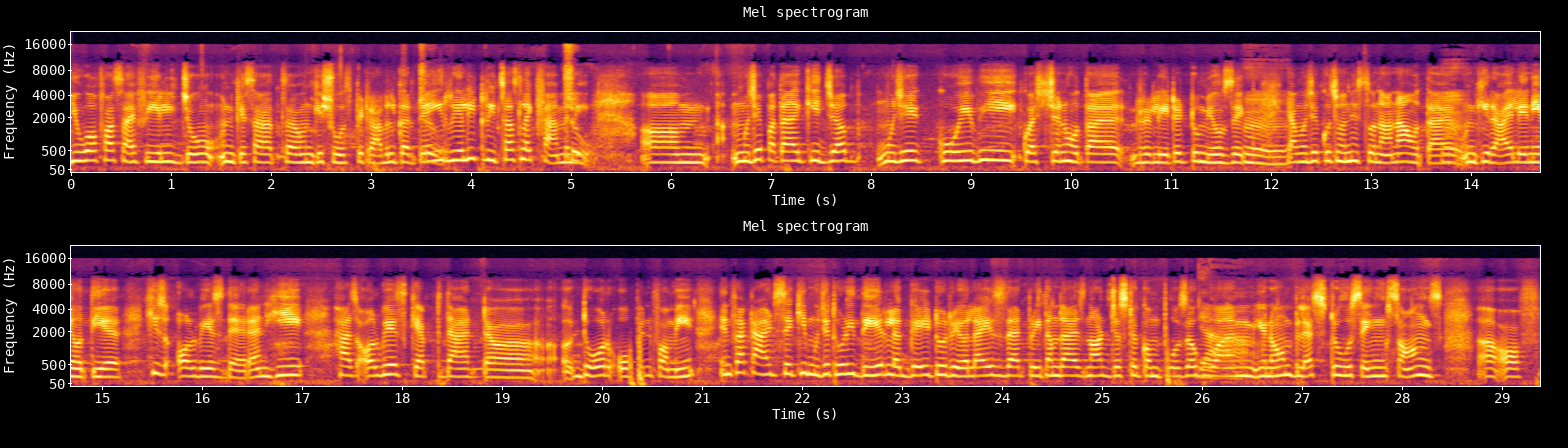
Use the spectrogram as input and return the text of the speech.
you of us I feel जो उनके साथ uh, उनके शोज़ पे ट्रैवल करते हैं really treats us like family मुझे पता है कि जब मुझे कोई भी क्वेश्चन होता है रिलेटेड टू म्यूज़िक या मुझे कुछ उन्हें सुनाना होता है hmm. उनकी राय लेनी होती है he is always there and he has always kept that door open for me in fact आज से कि मुझे थोड़ी देर लग गई टू realise that Pritam da is not just a composer who I am you know blessed to sing songs uh, of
